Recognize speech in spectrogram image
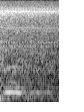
Good.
